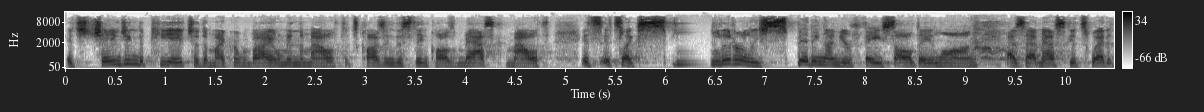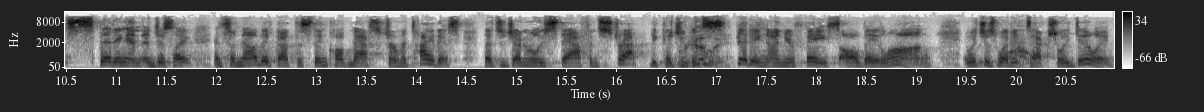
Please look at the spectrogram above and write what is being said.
It's changing the pH of the microbiome in the mouth. It's causing this thing called mask mouth. It's it's like literally spitting on your face all day long as that mask gets wet. It's spitting and, and just like and so now they've got this thing called mask dermatitis that's generally staph and strep because you've been spitting on your face all day long, which is what it's actually doing.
